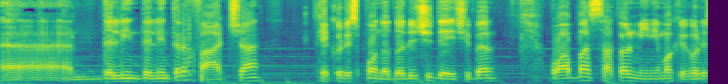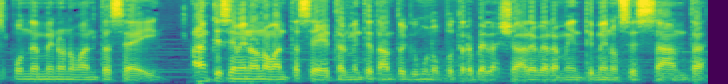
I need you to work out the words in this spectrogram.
eh, dell'interfaccia che corrisponde a 12 decibel o abbassato al minimo che corrisponde a meno 96 anche se meno 96 è talmente tanto che uno potrebbe lasciare veramente meno 60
